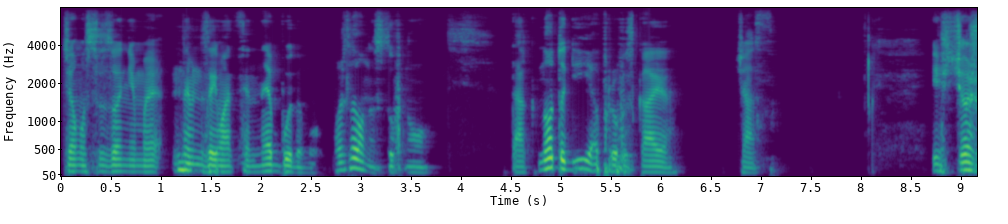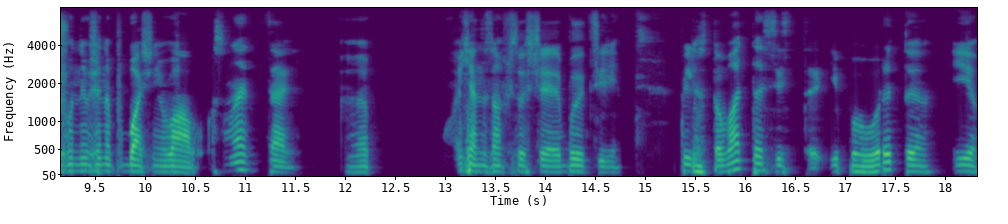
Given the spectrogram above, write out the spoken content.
цьому сезоні ми ним займатися не будемо. Можливо, наступному. Так, ну тоді я пропускаю час. І що ж вони вже на побаченні? Вау! Основна цель. Е, я не знав, що ще буде цілі. Фліртувати, і поговорити. І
